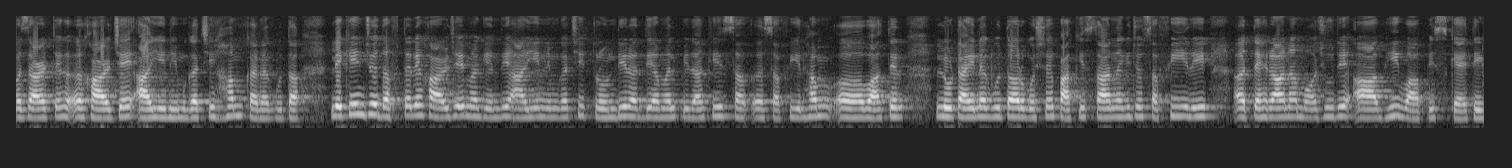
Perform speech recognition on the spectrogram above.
वजारत खारजे, आइए निमगची हम कनक होता लेकिन जो दफ्तर खारजे में गेंदी आइए निमगची त्रोंदी रद्द अमल पिदा की सफ़ीर। हम वातिर लुटाइनक होता और गुश्त पाकिस्तान की जो सफ़ीर तहराना मौजूद है आ भी वापस कहते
